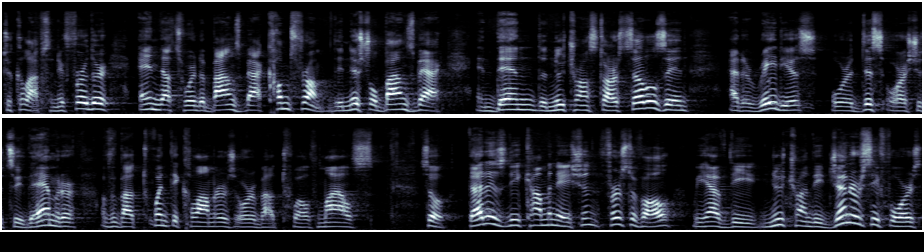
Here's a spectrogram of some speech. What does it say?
to collapse any further. And that's where the bounce back comes from, the initial bounce back. And then the neutron star settles in at a radius or a dis or I should say diameter of about 20 kilometers or about 12 miles. So that is the combination. First of all, we have the neutron degeneracy force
